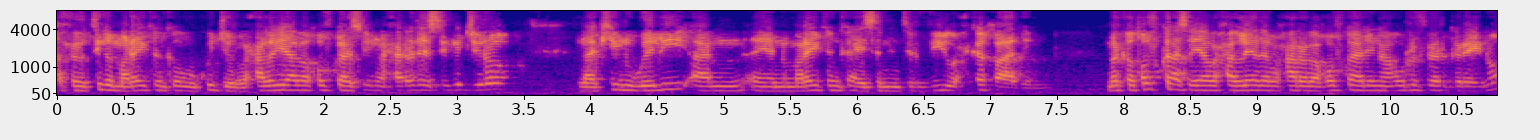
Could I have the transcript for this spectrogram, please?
qaxootiga maraykanka uu ku jiro. Waxaa laga yaabaa qofkaas inuu xerada isaga jiro laakiin weli aan maraykanka aysan interview wax ka qaadin. Marka qofkaas ayaa waxaa leedahay waxaan rabaa qofkaan inaan u refer garayno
